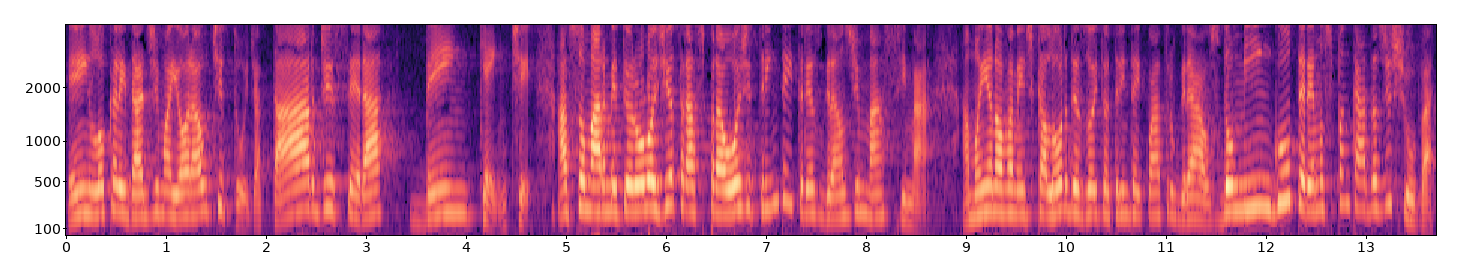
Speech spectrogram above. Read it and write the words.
em localidades de maior altitude. A tarde será bem quente. A Somar Meteorologia traz para hoje 33 graus de máxima. Amanhã novamente calor, 18 a 34 graus. Domingo teremos pancadas de chuva.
